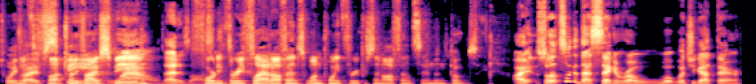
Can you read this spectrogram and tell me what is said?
25 With fla- speed. 25 speed, Wow, that is awesome. 43 flat offense, 1.3% offense, and then potency. All right, so let's look at that second row. What, what you got there?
